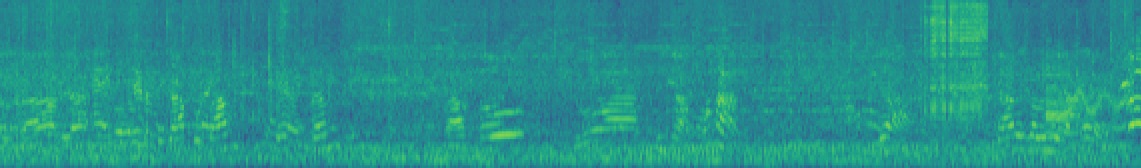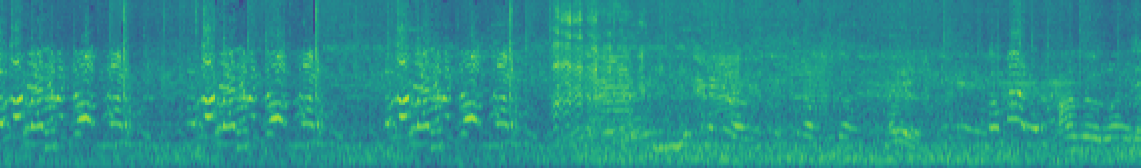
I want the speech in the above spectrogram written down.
putar ya. Yang ketiga putar. Oke, action. Satu, dua, tiga, putar. Ya. Cari kalau. Ayo. Ayo. Kemari. Ayo, ayo,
